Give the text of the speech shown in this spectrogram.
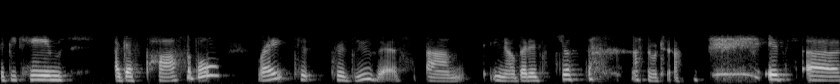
it became, I guess, possible, right, to to do this. Um, you know, but it's just I don't know. It's uh,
